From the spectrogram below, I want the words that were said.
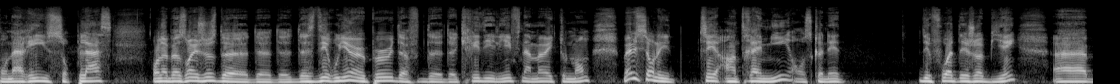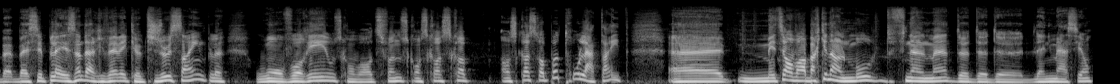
on arrive sur place. On a besoin juste de, de, de, se dérouiller un peu, de, créer des liens finalement avec tout le monde. Même si on est entre amis, on se connaît des fois déjà bien, euh, ben, ben, c'est plaisant d'arriver avec un petit jeu simple où on va rire, où on va avoir du fun, où on se cassera on se cassera pas trop la tête. Euh, mais tu sais, on va embarquer dans le mode finalement de, de, de, de l'animation,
